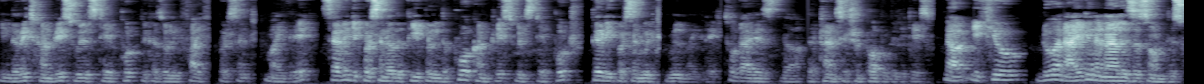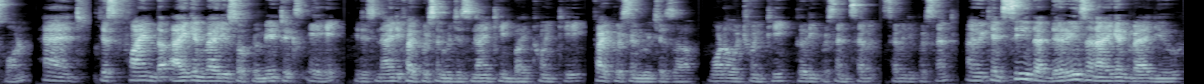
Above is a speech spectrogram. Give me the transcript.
in the rich countries will stay put because only 5% migrate. 70% of the people in the poor countries will stay put. 30% will, will migrate. So that is the, the transition probabilities. Now, if you do an eigenanalysis on this one and just find the eigenvalues of the matrix A, it is 95% which is 19 by 20, 5% which is uh, 1 over 20, 30%, 70%. And we can see that there is an eigenvalue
